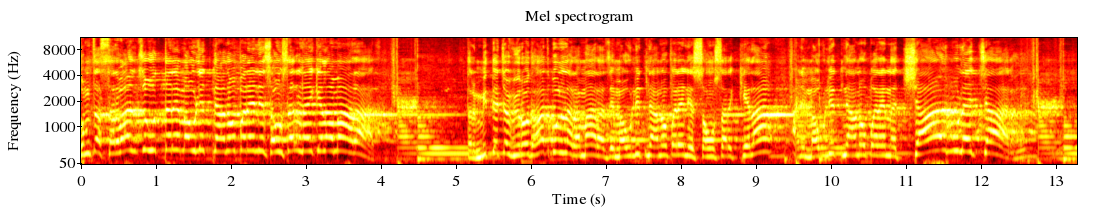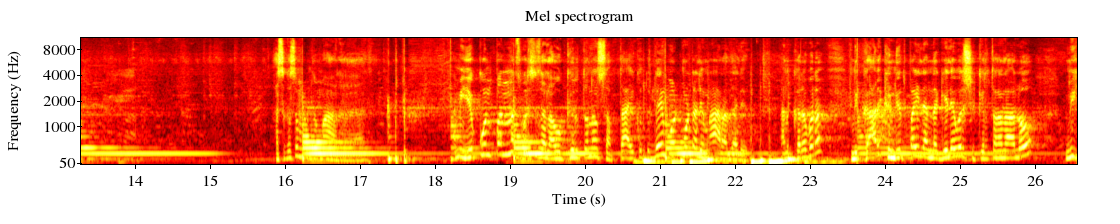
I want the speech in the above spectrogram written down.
तुमचं सर्वांचं उत्तर आहे माऊलीत ज्ञानोपर्यंत संसार नाही केला महाराज. तर मी त्याच्या विरोधात बोलणारा महाराज आहे माऊलीत ज्ञानोपर्यंत संसार केला आणि माऊलीत ज्ञानोपर्यंत चार मुले चार. असं कसं म्हणतो महाराज? आम्ही एकोणपन्नास वर्ष झाला अहो कीर्तन सप्ताह ऐकतो लय मोठमोठाले महाराज आले. आणि खरं बरं मी गारखिंडीत पहिल्यांदा गेल्या वर्षी कीर्तनाला आलो. मी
